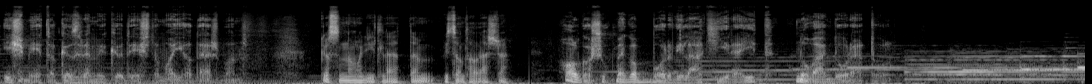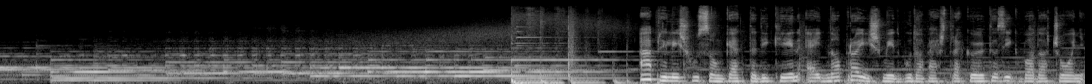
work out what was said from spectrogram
ismét a közreműködést a mai adásban. Köszönöm, hogy itt lehettem, viszont hallásra. Hallgassuk meg a borvilág híreit Novák Dórától. Április 22-én egy napra ismét Budapestre költözik Badacsony,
